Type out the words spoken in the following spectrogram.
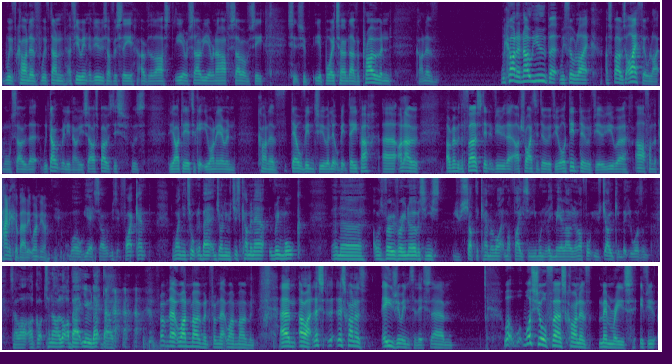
we've kind of we've done a few interviews, obviously, over the last year or so, year and a half or so. Obviously, since your, your boy turned over pro, and kind of we kind of know you, but we feel like I suppose I feel like more so that we don't really know you. So I suppose this was the idea to get you on here and kind of delve into you a little bit deeper. Uh, I know. I remember the first interview that I tried to do with you, or did do with you. You were half on the panic about it, weren't you? Well, yes. I was it Fight Camp, the one you're talking about, and Johnny was just coming out the ring walk, and uh, I was very, very nervous, and you you shoved the camera right in my face, and you wouldn't leave me alone, and I thought you was joking, but you wasn't. So I, I got to know a lot about you that day. from that one moment. From that one moment. Um, all right, let's let's kind of ease you into this. Um, what what's your first kind of memories? If you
